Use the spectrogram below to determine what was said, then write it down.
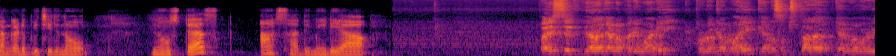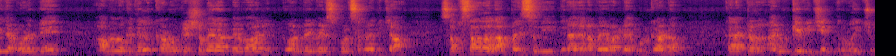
സംഘടിപ്പിച്ചിരുന്നു. News desk Azadi media. പരിസ്ഥിതി ദിനാചരണ പരിപാടി തുടക്കമായി കേരള സംസ്ഥാന ജൈവവൈവിധ്യ ബോർഡിന്റെ ആഭിമുഖ്യത്തിൽ Kannur Krishna Menon memorial government university school സംഘടിപ്പിച്ച സംസ്ഥാനതല പരിസ്ഥിതി ദിനാചരണ പരിപാടിയുടെ ഉദ്ഘാടനം കലക്ടർ അരുൺ കെ വിജയൻ നിർവഹിച്ചു.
